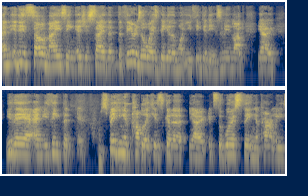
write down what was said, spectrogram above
and it is so amazing, as you say, that the fear is always bigger than what you think it is. I mean, like, you know, you're there and you think that speaking in public is gonna, you know, it's the worst thing. Apparently,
